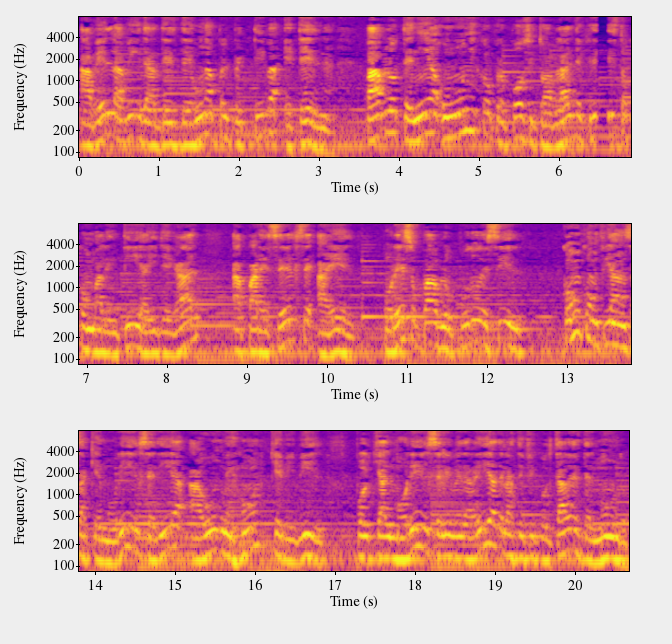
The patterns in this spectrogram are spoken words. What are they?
a ver la vida desde una perspectiva eterna. Pablo tenía un único propósito, hablar de Cristo con valentía y llegar a parecerse a Él. Por eso Pablo pudo decir con confianza que morir sería aún mejor que vivir porque al morir se liberaría de las dificultades del mundo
